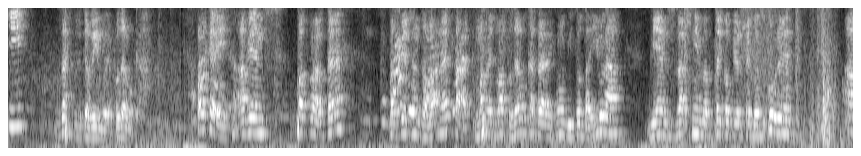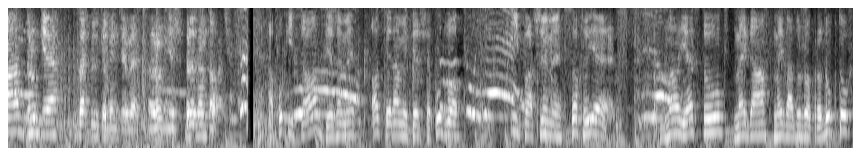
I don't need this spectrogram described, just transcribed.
i za chwilkę wyjmuję pudełka. Okej, a więc otwarte, podpieczętowane, tak, mamy dwa pudełka, tak jak mówi tutaj Jula, więc zaczniemy od tego pierwszego z góry, a drugie za chwilkę będziemy również prezentować. A póki co bierzemy, otwieramy pierwsze pudło i patrzymy co tu jest. No jest tu mega, mega dużo produktów.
